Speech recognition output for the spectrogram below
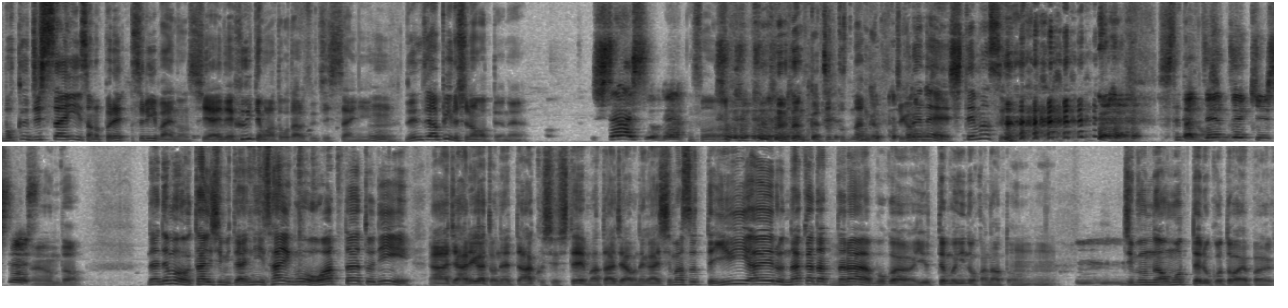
僕実際そのプレスリーバイの試合で吹いてもらったことあるんですよ実際に、うん。全然アピールしなかったよねしてないっすよね。そう。なんかちょっとなんか違うこれねしてますよ。してたかもしれない。全然気にしてないです。うんと？だでも大使みたいに最後終わった後に「ああじゃあありがとうね」って握手して「またじゃあお願いします」って言い合える仲だったら僕は言ってもいいのかなと、うんうん。うん。自分が思ってることはやっぱ伝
